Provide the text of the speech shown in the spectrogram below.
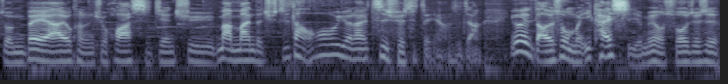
准备啊，有可能去花时间去慢慢的去知道哦，原来自学是怎样，是这样。因为老实说，我们一开始也没有说就是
